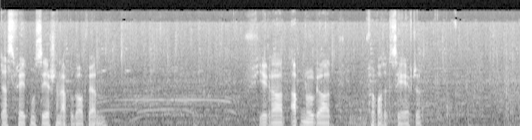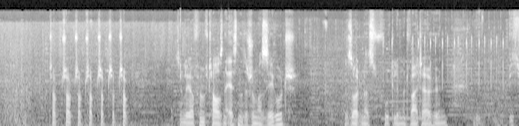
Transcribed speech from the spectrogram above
Das Feld muss sehr schnell abgebaut werden. 4 Grad, ab 0 Grad, verrottet ist die Hälfte. Chop, chop, chop, chop, chop, chop, chop. Sind gleich auf 5000 Essen, das ist schon mal sehr gut. Wir sollten das Food Limit weiter erhöhen. Ich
